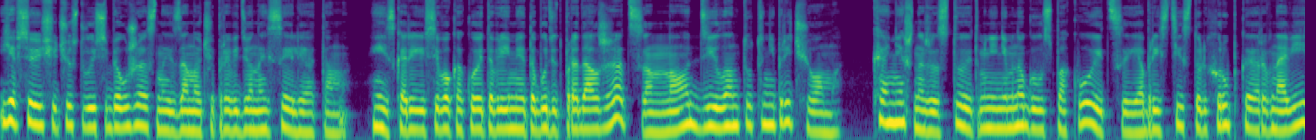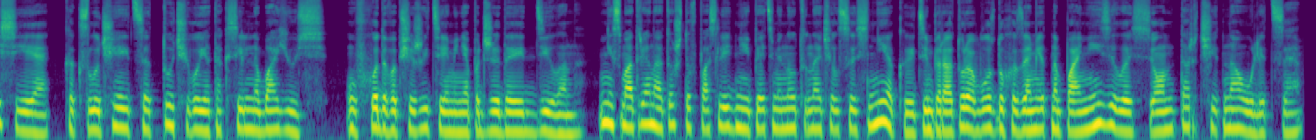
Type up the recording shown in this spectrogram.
Я все еще чувствую себя ужасно из-за ночи, проведенной с Элиотом. И, скорее всего, какое-то время это будет продолжаться, но Дилан тут ни при чем. Конечно же, стоит мне немного успокоиться и обрести столь хрупкое равновесие, как случается то, чего я так сильно боюсь. У входа в общежитие меня поджидает Дилан. Несмотря на то, что в последние пять минут начался снег и температура воздуха заметно понизилась, он торчит на улице.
